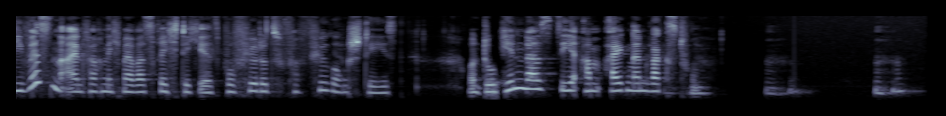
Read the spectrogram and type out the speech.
die wissen einfach nicht mehr, was richtig ist, wofür du zur Verfügung stehst und du hinderst sie am eigenen Wachstum. Mhm. Mhm.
